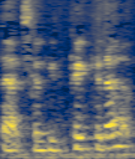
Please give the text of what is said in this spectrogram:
that's going to be pick it up.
